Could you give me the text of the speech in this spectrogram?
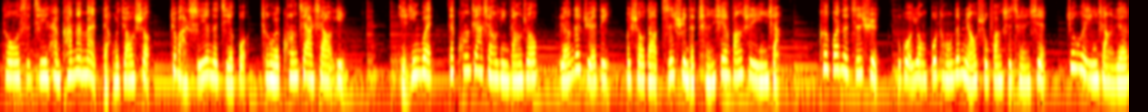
特沃斯基和康纳曼两位教授就把实验的结果称为框架效应，也因为在框架效应当中，人的决定会受到资讯的呈现方式影响，客观的资讯。如果用不同的描述方式呈现，就会影响人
